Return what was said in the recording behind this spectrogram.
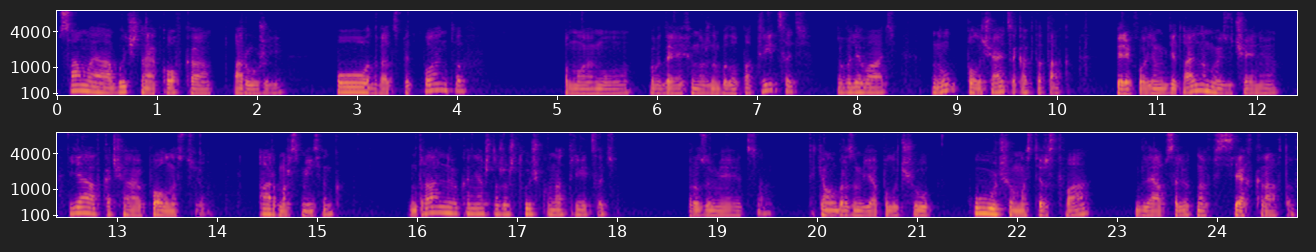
самая обычная ковка оружий. По 25 поинтов, по-моему, в DF нужно было по 30 выливать. Ну, получается как-то так. Переходим к детальному изучению. Я вкачаю полностью Armor Smithing. Центральную, конечно же, штучку на 30, разумеется. Таким образом, я получу кучу мастерства для абсолютно всех крафтов.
